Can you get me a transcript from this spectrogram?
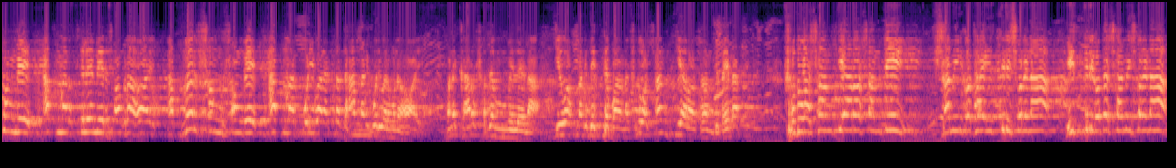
সঙ্গে আপনার ছেলে মেয়ের ঝগড়া হয়, আপনার সঙ্গে আপনার পরিবার একটা জাহান্নামী পরিবার মনে হয়। মানে কারোর সাথে মেলে না, কেউ আপনাকে দেখতে পারে না। শুধু অশান্তি আর অশান্তি তাই না? শুধু অশান্তি আর অশান্তি। স্বামীর কথা স্ত্রী শোনে না, স্ত্রীর কথা স্বামী শোনে না,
